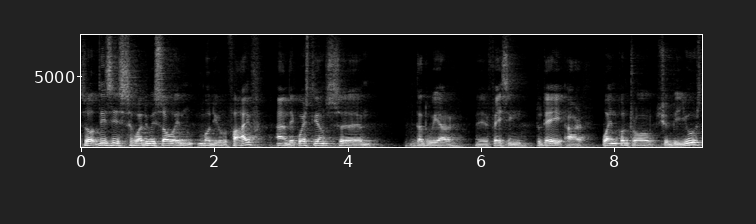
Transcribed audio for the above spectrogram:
So this is what we saw in module 5 and the questions uh, that we are facing today are when control should be used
